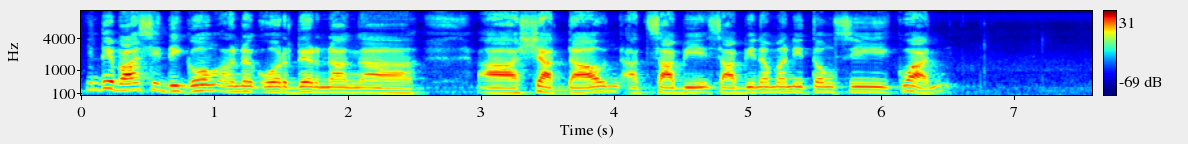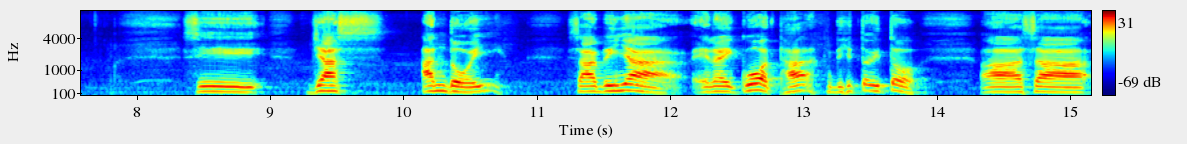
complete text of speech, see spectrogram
hindi ba si Digong ang nag-order ng uh, uh, shutdown at sabi sabi naman nitong si Kwan, si Just Andoy, sabi niya, and I quote ha, dito ito, uh, sa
